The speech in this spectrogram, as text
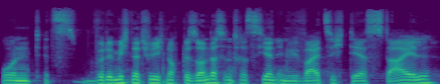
Und jetzt würde mich natürlich noch besonders interessieren, inwieweit sich der Style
